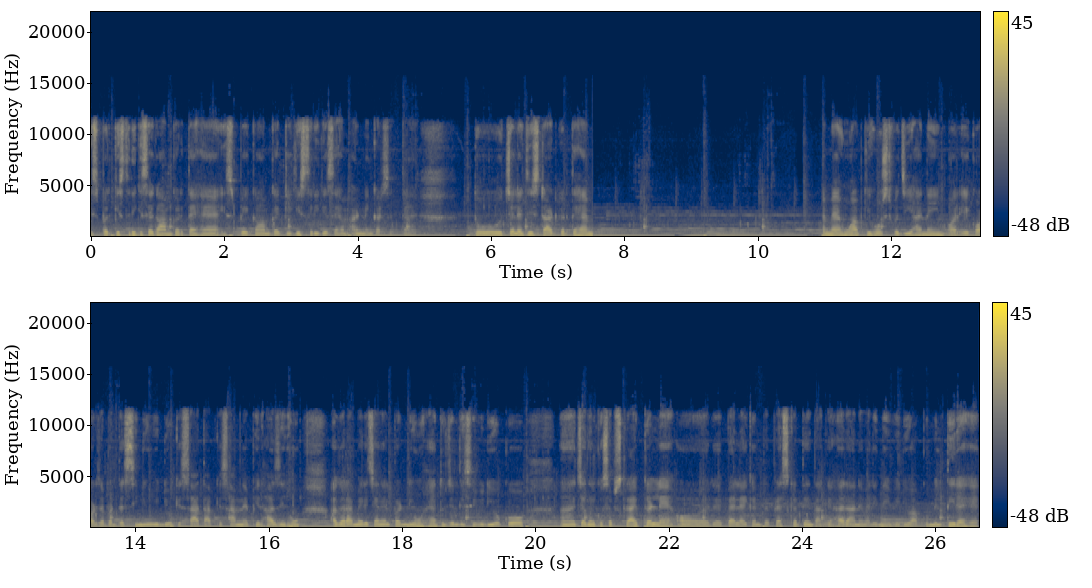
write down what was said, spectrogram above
इस पर किस तरीके से काम करते हैं, इस पे काम करके किस तरीके से हम अर्निंग कर सकते हैं। तो चले जी स्टार्ट करते हैं। मैं हूँ आपकी होस्ट वजीहा नईम और एक और ज़बरदस्त सी न्यू वीडियो के साथ आपके सामने फिर हाजिर हूँ। अगर आप मेरे चैनल पर न्यू हैं तो जल्दी से वीडियो को चैनल को सब्सक्राइब कर लें और बेल आइकन पर प्रेस कर दें ताकि हर आने वाली नई वीडियो आपको मिलती रहे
